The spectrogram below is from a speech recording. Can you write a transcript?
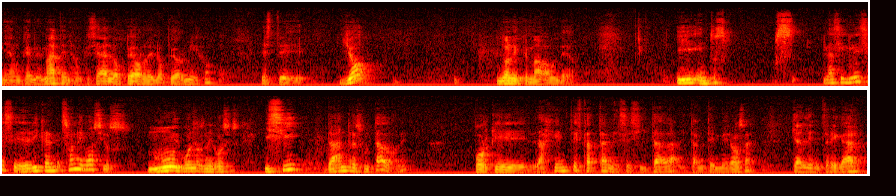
ni aunque me maten, aunque sea lo peor de lo peor mi hijo, este, yo no le quemaba un dedo. Y entonces pues, las iglesias se dedican, son negocios, muy buenos negocios, y sí dan resultado, ¿eh? porque la gente está tan necesitada, tan temerosa, que al entregar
